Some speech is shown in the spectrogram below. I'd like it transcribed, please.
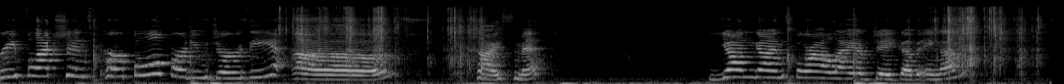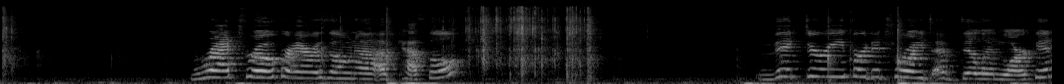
Reflections Purple for New Jersey of Ty Smith. Young Guns for LA of Jacob Ingham. Retro for Arizona of Kessel. Victory for Detroit of Dylan Larkin.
